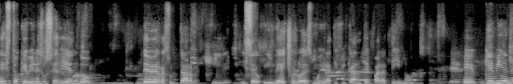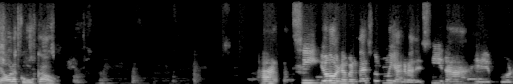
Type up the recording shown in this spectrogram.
esto que viene sucediendo debe resultar, y, y, de hecho lo es muy gratificante para ti, ¿no? Eh, ¿Qué viene ahora con UCAO? Ah, sí, yo la verdad estoy muy agradecida eh, por,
